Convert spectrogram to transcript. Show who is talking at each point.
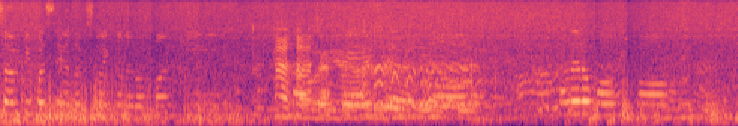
Speaker 1: Some people say it looks like a little monkey, a and, a little monkey.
